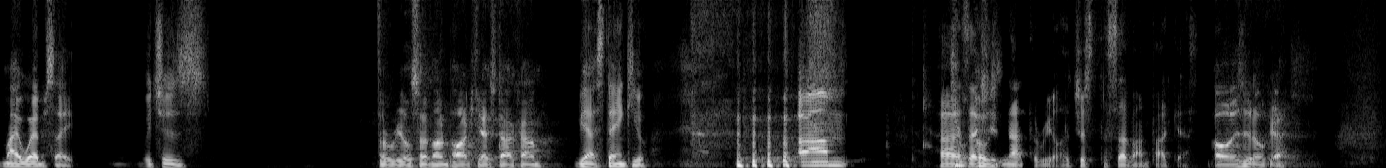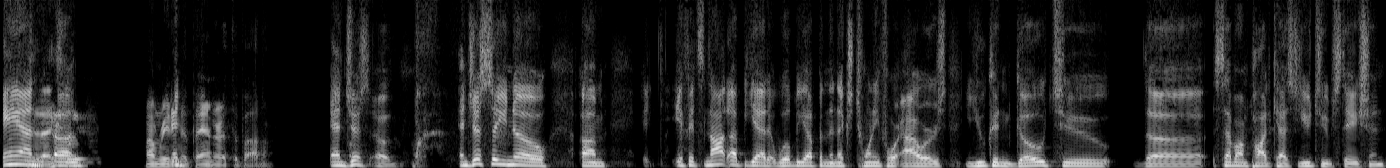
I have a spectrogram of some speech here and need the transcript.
my website, which is The real podcast.com. Yes, thank you. Um, Uh, it's Oh, actually not the real. It's just the Sevan podcast. Oh, is it okay? and is it uh. I'm reading And- the banner at the bottom. and just oh, and just so you know, um, if it's not up yet, it will be up in the next 24 hours. You can go to the Sevan Podcast YouTube station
